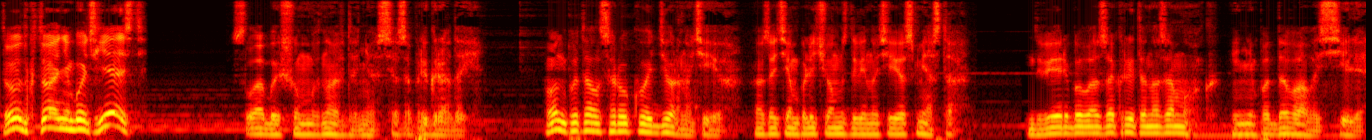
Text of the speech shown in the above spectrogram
«Тут кто-нибудь есть?» Слабый шум вновь донесся за преградой. Он пытался рукой дернуть ее, а затем плечом сдвинуть ее с места – Дверь была закрыта на замок и не поддавалась силе.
